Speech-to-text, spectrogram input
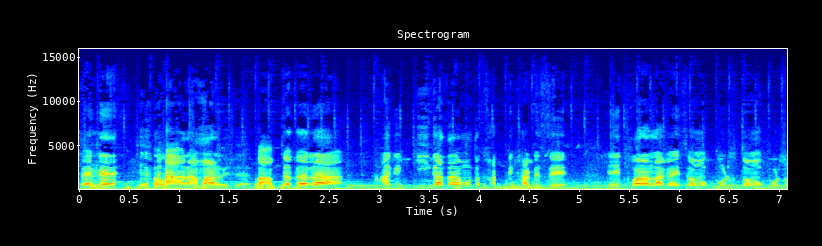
তাই না? আর আমার বাপ দাদারা আগে কি গাদার মতো খাটনি খাটেছে? এই খরা লাগাইছে অমক করছে তমক করছে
